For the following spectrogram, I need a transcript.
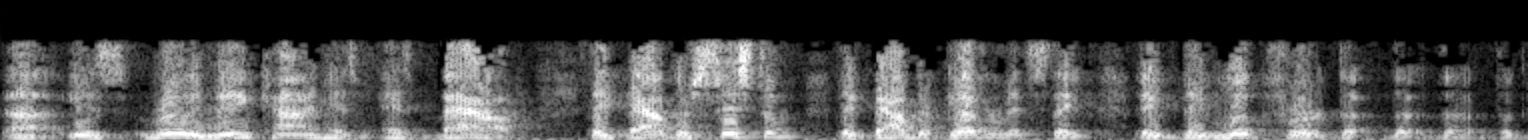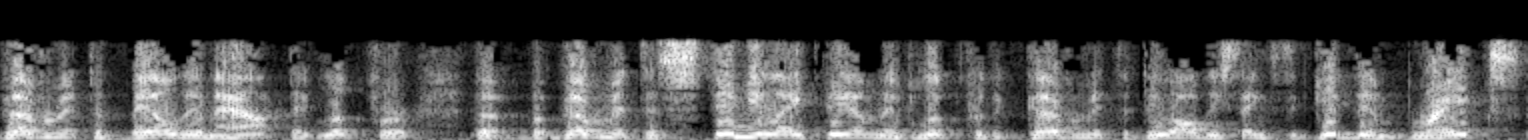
uh, is really mankind has, has bowed They've bowed their system. They've bowed their governments. They've, they they looked for the, the, the, the government to bail them out. They've looked for the government to stimulate them. They've looked for the government to do all these things to give them breaks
